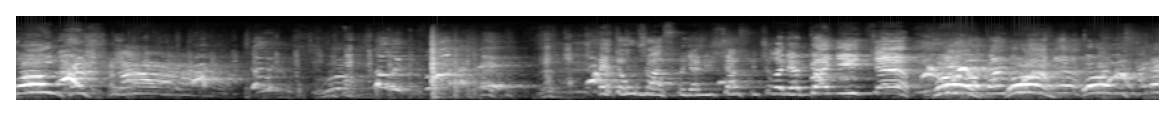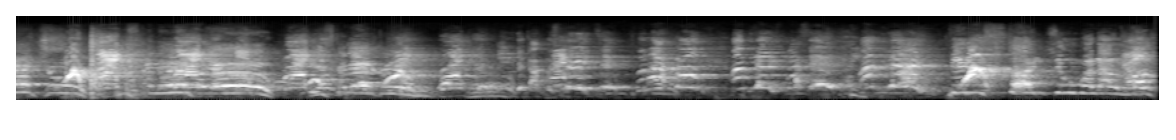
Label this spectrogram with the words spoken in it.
Вон пошла! Это ужасно, я несчастный человек, гоните! Вон! Вон! Вон! Искалечу! Искалечу! Искалечу! Да как вы смеете? Дуракам! Андрей, спаси! Андрей! Вас!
